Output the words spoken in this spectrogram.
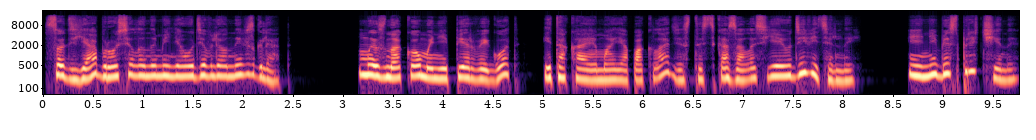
Судья бросила на меня удивленный взгляд. Мы знакомы не первый год, и такая моя покладистость казалась ей удивительной. И не без причины.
